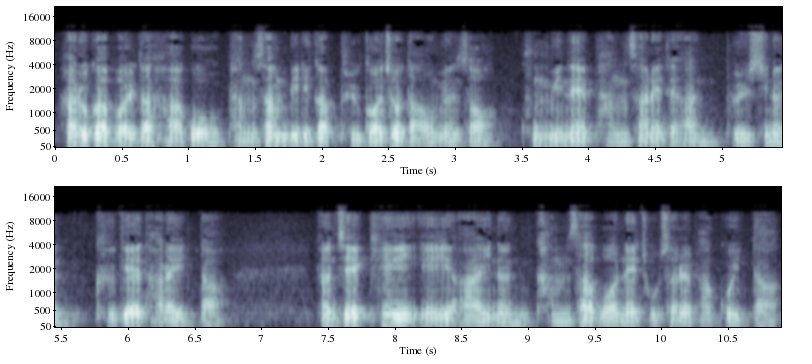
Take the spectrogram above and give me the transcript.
하루가 멀다 하고 방산 비리가 불거져 나오면서 국민의 방산에 대한 불신은 극에 달해 있다. 현재 KAI는 감사원의 조사를 받고 있다.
